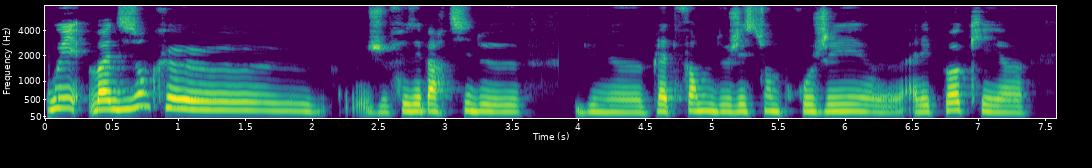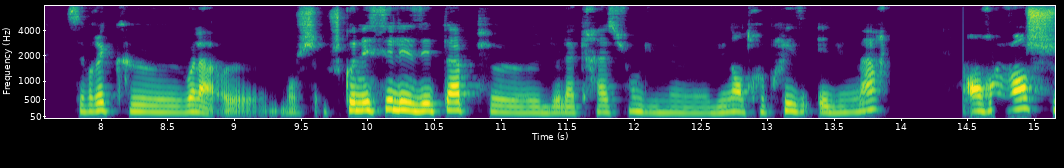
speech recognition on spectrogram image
Oui, bah disons que je faisais partie de d'une plateforme de gestion de projet euh, à l'époque et euh, c'est vrai que voilà, euh, bon, je, connaissais les étapes de la création d'une d'une entreprise et d'une marque. En revanche,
